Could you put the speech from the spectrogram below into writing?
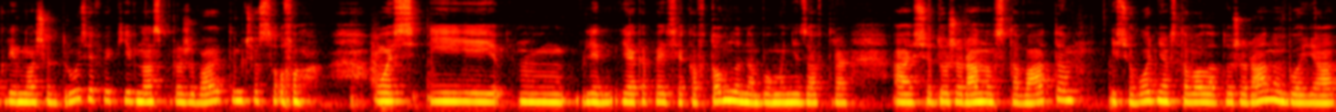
Окрім наших друзів, які в нас проживають тимчасово. Ось і блін, я капець яка втомлена, бо мені завтра ще дуже рано вставати. І сьогодні я вставала дуже рано, бо я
